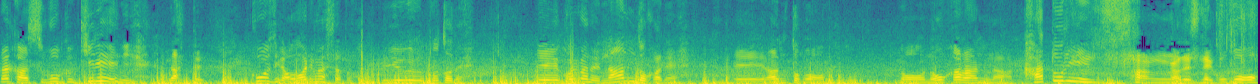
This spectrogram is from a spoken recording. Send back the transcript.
なんかすごく綺麗になって、工事が終わりましたということで、えー、これまで何度かね、えー、ラントモの農家ランナー、カトリンさんがですね、ここを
